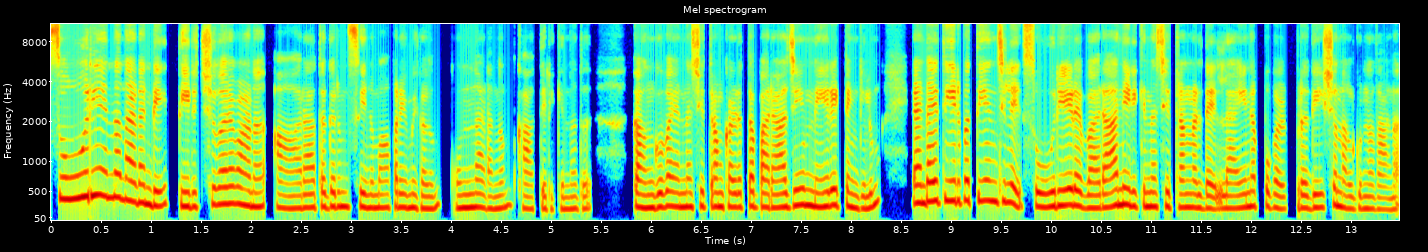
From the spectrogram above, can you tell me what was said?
സൂര്യ എന്ന നടന്റെ തിരിച്ചുവരവാണ് ആരാധകരും സിനിമാ പ്രേമികളും ഒന്നടങ്കം കാത്തിരിക്കുന്നത്. കങ്കുവ എന്ന ചിത്രം കടുത്ത പരാജയം നേരിട്ടെങ്കിലും രണ്ടായിരത്തി ഇരുപത്തിയഞ്ചിലെ സൂര്യയുടെ വരാനിരിക്കുന്ന ചിത്രങ്ങളുടെ ലൈനപ്പുകൾ പ്രതീക്ഷ നൽകുന്നതാണ്.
